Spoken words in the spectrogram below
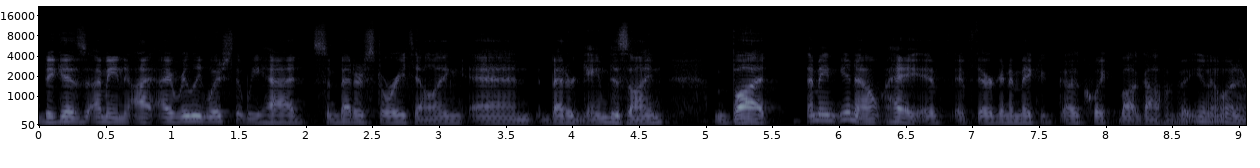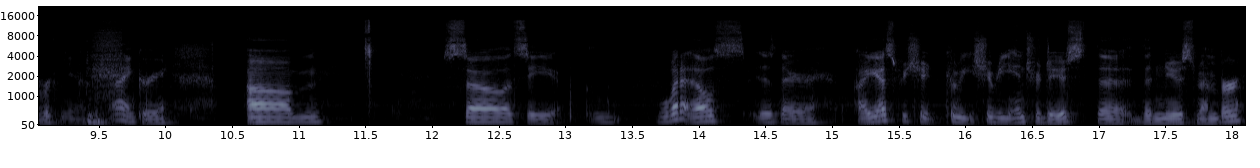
because I mean I, I really wish that we had some better storytelling and better game design, but I mean you know hey if if they're gonna make a, a quick buck off of it you know whatever. Yeah, I agree. Um, so let's see, what else is there? I guess we should could we should we introduce the the newest member?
